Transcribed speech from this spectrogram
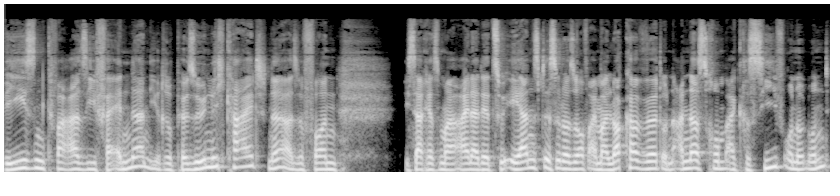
Wesen quasi verändern, ihre Persönlichkeit. Ne? Also von, ich sage jetzt mal, einer, der zu ernst ist oder so, auf einmal locker wird und andersrum aggressiv und und und.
